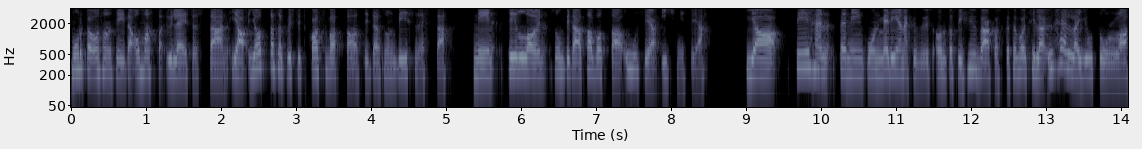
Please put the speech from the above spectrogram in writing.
murto-osan siitä omasta yleisöstään, ja jotta sä pystyt kasvattaa sitä sun bisnestä, niin silloin sun pitää tavoittaa uusia ihmisiä. Ja siihen se niin kuin medianäkyvyys on tosi hyvä, koska sä voit sillä yhdellä jutulla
